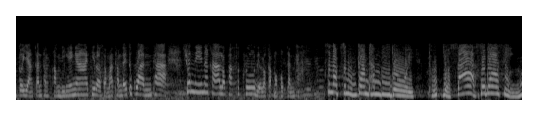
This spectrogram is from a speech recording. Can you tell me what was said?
ำตัวอย่างการทำความดีง่าย ๆ ที่เราสามารถทำได้ทุกวันค่ะ ช่วงนี้นะคะ เราพักสักครู่เดี๋ยวเรากลับมาพบกันค่ะ สนับสนุนการทำดีโดยทุกหยดซ่าโซดาสิงห์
